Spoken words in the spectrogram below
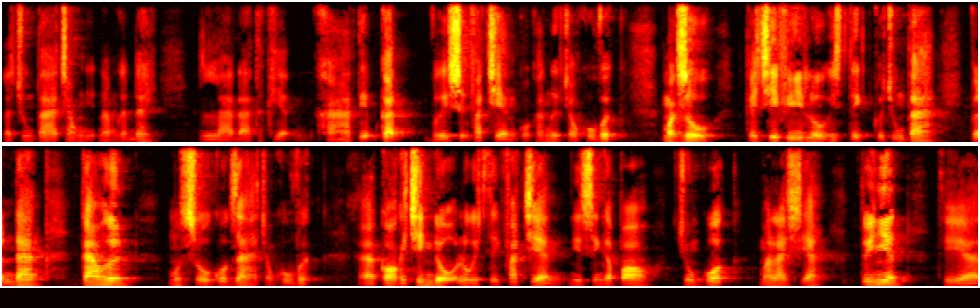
là chúng ta trong những năm gần đây là đã thực hiện khá tiệm cận với sự phát triển của các nước trong khu vực. Mặc dù cái chi phí logistics của chúng ta vẫn đang cao hơn một số quốc gia trong khu vực à, có cái trình độ logistics phát triển như Singapore, Trung Quốc, Malaysia. Tuy nhiên thì à,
